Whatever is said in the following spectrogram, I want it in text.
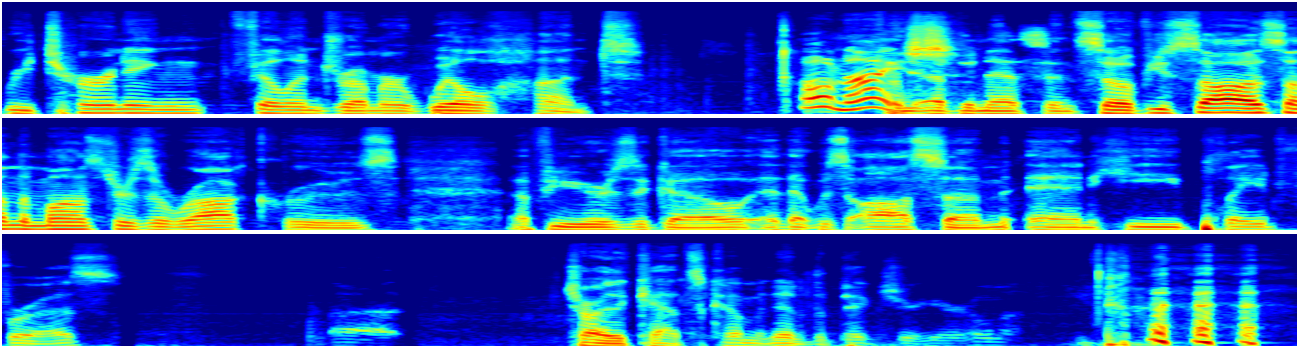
returning fill in drummer Will Hunt Oh, nice. Evanescence. So if you saw us on the Monsters of Rock cruise a few years ago, uh, that was awesome, and he played for us. Uh, Charlie Cat's coming into the picture here. Hold on.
